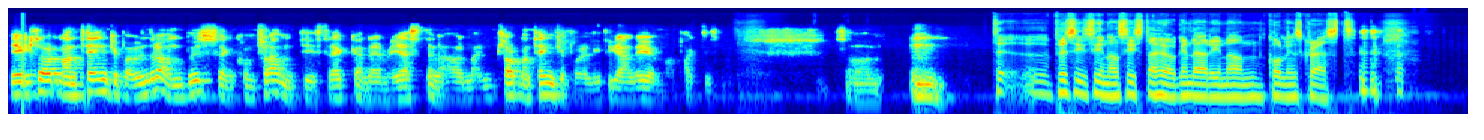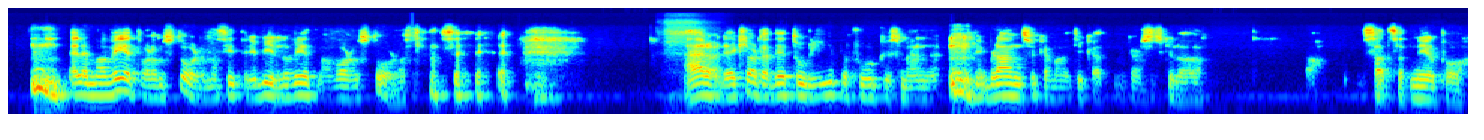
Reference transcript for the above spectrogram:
det är klart man tänker på, undrar om bussen kom fram till sträckan där med gästerna. Klart man tänker på det lite grann, det gör man faktiskt. Så. Precis innan sista högen där innan Collins Crest. Eller man vet var de står när man sitter i bilen, då vet man var de står någonstans. Nej då, det är klart att det tog lite fokus men ibland så kan man tycka att man kanske skulle ha satsat mer på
